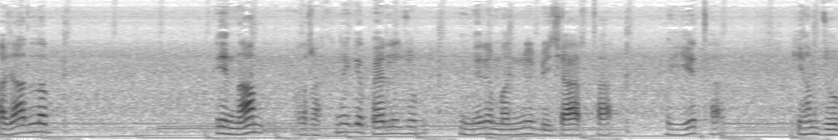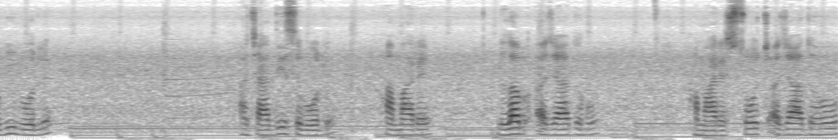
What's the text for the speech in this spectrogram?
आज़ाद लब ये नाम रखने के पहले जो मेरे मन में विचार था, वो ये था कि हम जो भी बोले, आज़ादी से बोले, हमारे लब आज़ाद हो, हमारे सोच आज़ाद हो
